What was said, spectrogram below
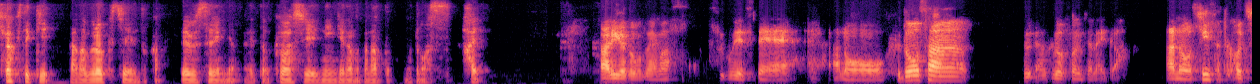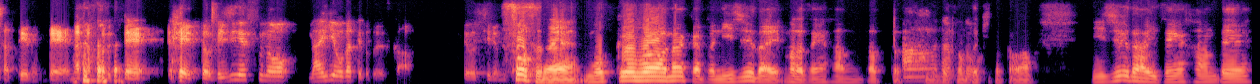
比較的、あの、ブロックチェーンとか Web3 に、えっと、詳しい人間なのかなと思ってます。はい。ありがとうございます。すごいですね。あの、不動産、不動産じゃないか。あの、審査とか落ちたっていうのって、なんかそれって、えっと、ビジネスの内容がってことですか？そうですね。僕はなんかやっぱ20代、まだ前半だったので、その時とかは、20代前半で、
